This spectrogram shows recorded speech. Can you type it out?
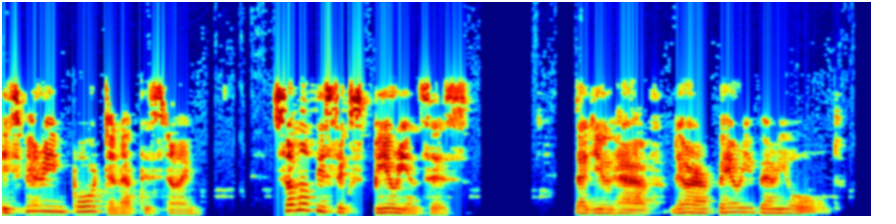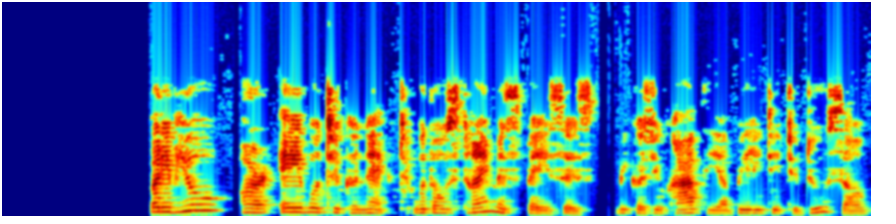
It's very important at this time. Some of these experiences that you have, they are very, very old. But if you are able to connect with those time spaces because you have the ability to do so,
